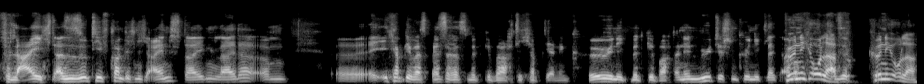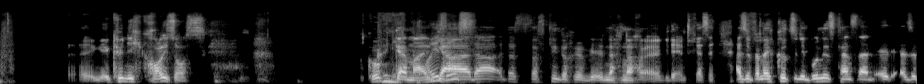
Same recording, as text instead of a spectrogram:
Vielleicht. Also so tief konnte ich nicht einsteigen, leider. Ähm, äh, ich habe dir was Besseres mitgebracht. Ich habe dir einen König mitgebracht, einen mythischen König. König Olaf. Also, König Olaf. Äh, König Kreusos. Guck König mal, Kreuzers? ja, da, das, das klingt doch nach, nach äh, wieder Interesse. Also vielleicht kurz zu den Bundeskanzlern. Äh, also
